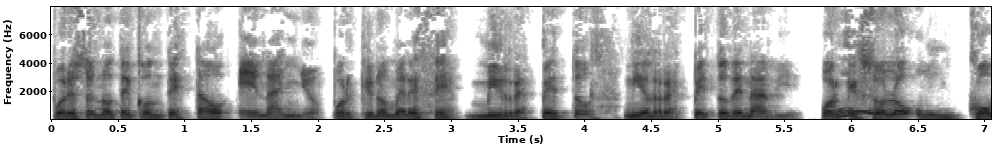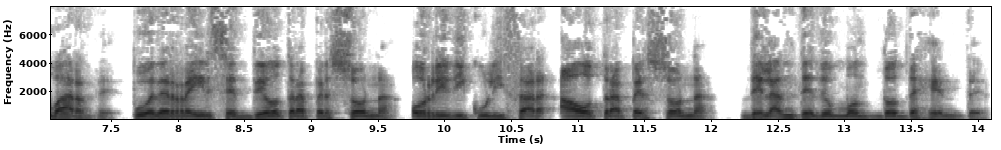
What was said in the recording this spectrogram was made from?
Por eso no te he contestado en años, porque no mereces mi respeto ni el respeto de nadie. Porque Uh. solo un cobarde puede reírse de otra persona o ridiculizar a otra persona delante de un montón de gente.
